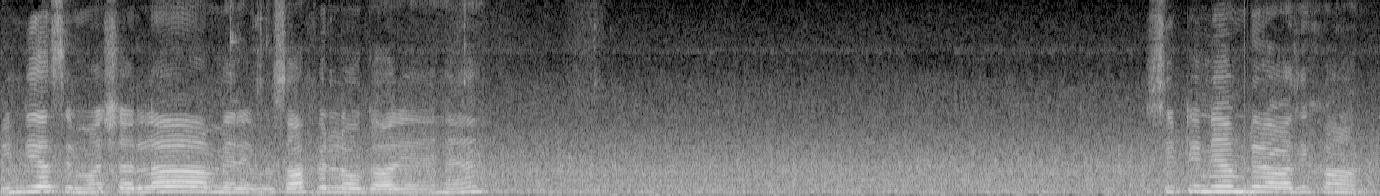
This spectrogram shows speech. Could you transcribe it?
انڈیا سے ماشاءاللہ میرے مسافر لوگ آ رہے ہیں۔ City name Dera Ghazi Khan.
